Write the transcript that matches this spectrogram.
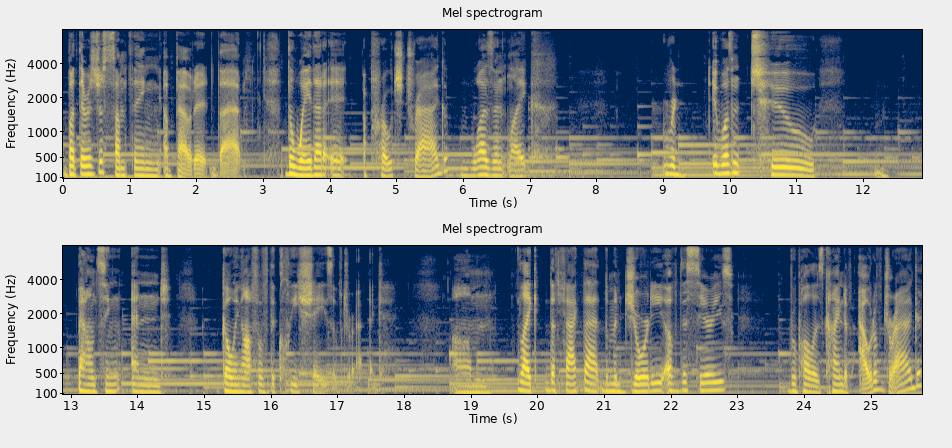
But there was just something about it that the way that it approached drag wasn't like. It wasn't too bouncing and going off of the cliches of drag. Um, like the fact that the majority of this series RuPaul is kind of out of drag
